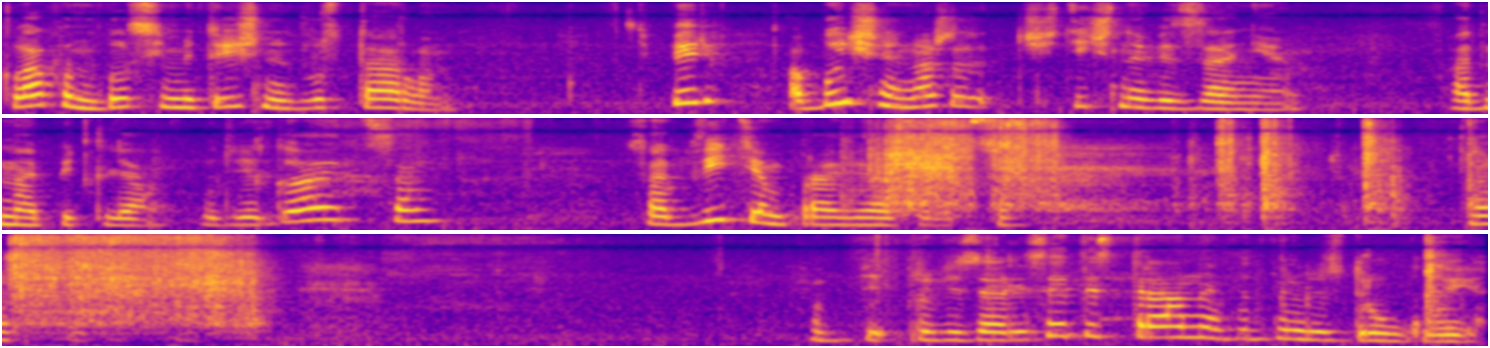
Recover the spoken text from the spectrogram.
клапан был симметричный с двух сторон. Теперь обычное наше частичное вязание. Одна петля выдвигается, с обвитием провязывается. Провязали с этой стороны, выдвинули с другой.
